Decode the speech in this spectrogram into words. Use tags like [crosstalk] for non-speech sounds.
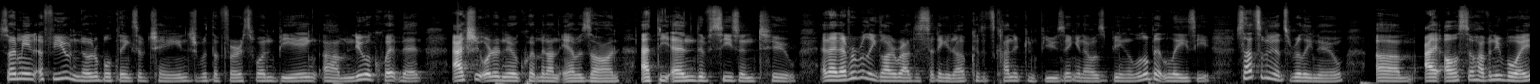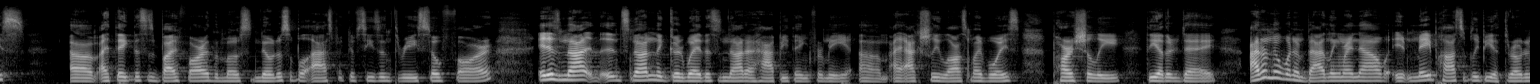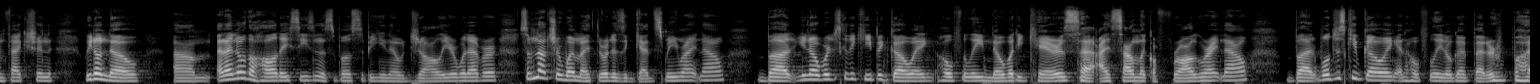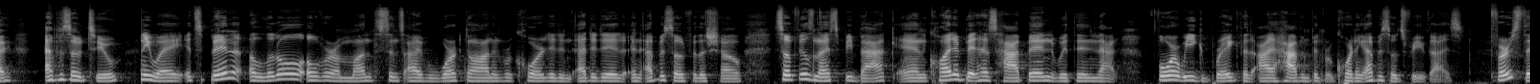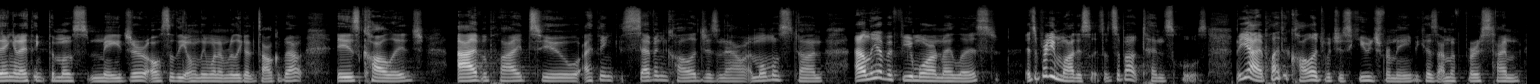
So, I mean, a few notable things have changed, with the first one being um, new equipment. I actually ordered new equipment on Amazon at the end of season two, and I never really got around to setting it up because it's kind of confusing and I was being a little bit lazy. So, that's something that's really new. Um, I also have a new voice. Um, I think this is by far the most noticeable aspect of season three so far. It is not. It's not in a good way. This is not a happy thing for me. Um, I actually lost my voice partially the other day. I don't know what I'm battling right now. It may possibly be a throat infection. We don't know. Um, and I know the holiday season is supposed to be, you know, jolly or whatever. So I'm not sure why my throat is against me right now. But, you know, we're just going to keep it going. Hopefully, nobody cares that I sound like a frog right now. But we'll just keep going and hopefully it'll get better [laughs] by episode two. Anyway, it's been a little over a month since I've worked on and recorded and edited an episode for the show. So it feels nice to be back. And quite a bit has happened within that four week break that I haven't been recording episodes for you guys. First thing, and I think the most major, also the only one I'm really going to talk about, is college. I've applied to, I think, seven colleges now. I'm almost done. I only have a few more on my list. It's a pretty modest list. It's about 10 schools. But yeah, I applied to college, which is huge for me because I'm a first time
